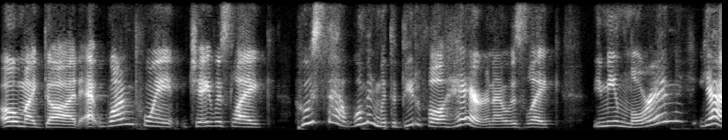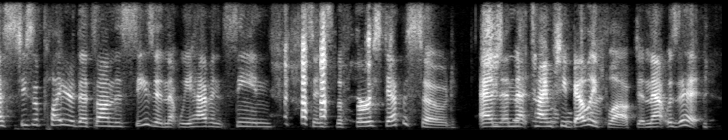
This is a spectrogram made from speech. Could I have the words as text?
Oh my god. At one point, Jay was like, Who's that woman with the beautiful hair? And I was like, You mean Lauren? Yes, she's a player that's on this season that we haven't seen since the first episode. And She's then that time she belly time. flopped, and that was it.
